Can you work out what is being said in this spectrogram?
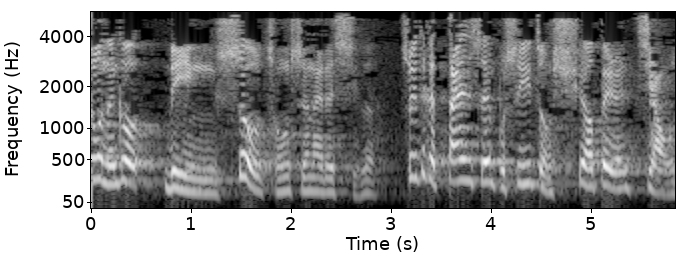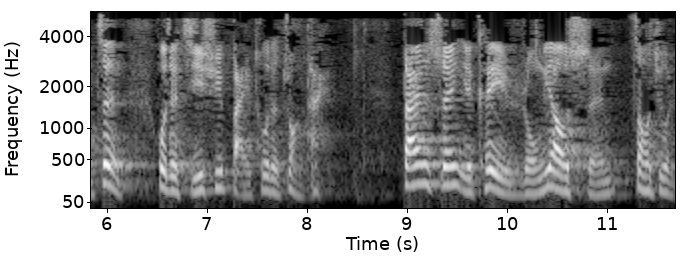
都能够领受从神来的喜乐，所以这个单身不是一种需要被人矫正或者急需摆脱的状态，单身也可以荣耀神、造就人。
